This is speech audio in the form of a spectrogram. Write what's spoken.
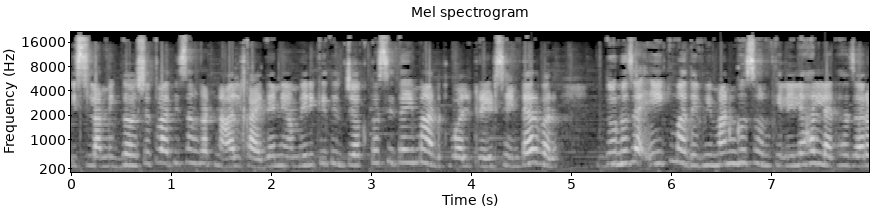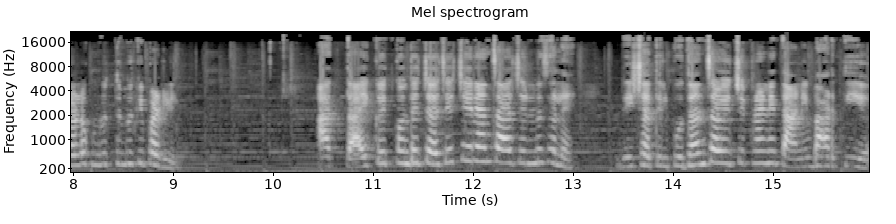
इस्लामिक दहशतवादी संघटना अल कायद्याने अमेरिकेतील जगप्रसिद्ध इमारत वर्ल्ड ट्रेड सेंटरवर दोन हजार एक मध्ये विमान घुसवून केलेल्या हल्ल्यात हजारो लोक मृत्युमुखी पडली. आता एक कोणत्या चर्चेत चेहऱ्यांचा आज जन्म झालाय. देशातील बुधान चळवळीचे प्रणेता आणि भारतीय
